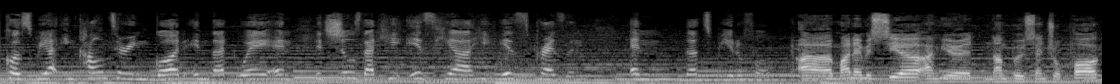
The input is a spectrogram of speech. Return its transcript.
because we are encountering God in that way, and it shows that He is here, He is present, and that's beautiful. Uh, my name is Sia. I'm here at Nampo Central Park.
